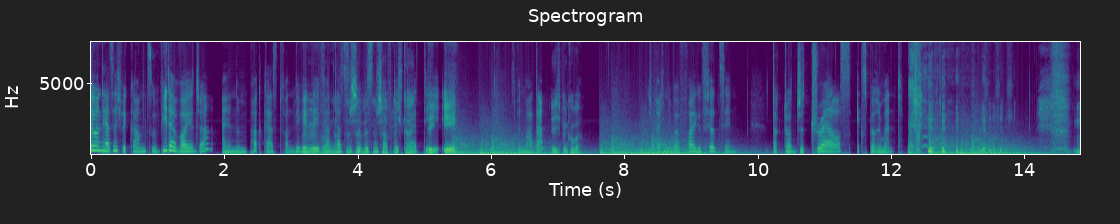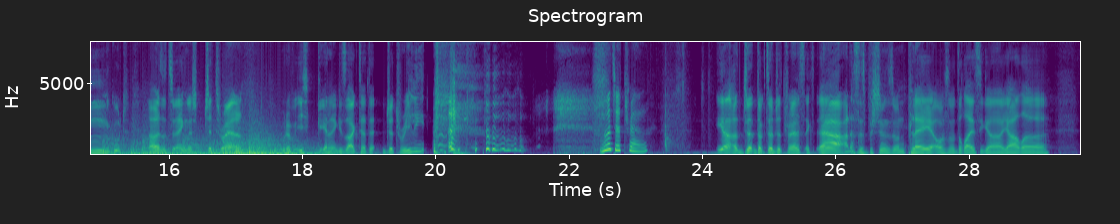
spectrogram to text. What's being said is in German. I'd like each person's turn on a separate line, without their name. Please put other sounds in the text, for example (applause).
Hallo und herzlich willkommen zu Wieder Voyager, einem Podcast von www.fantastischewissenschaftlichkeit.de. Ich bin Martha.
Ich bin Kuba.
Wir sprechen über Folge 14, Dr. Jetrells Experiment. (laughs)
Hm, gut. Also zu Englisch. Jetrel. Oder wie ich gerne gesagt hätte, Jetreally? (laughs)
Nur Jetrell.
Ja, J Dr. Jetrells. Ex ah, das ist bestimmt so ein Play aus so 30er Jahre.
